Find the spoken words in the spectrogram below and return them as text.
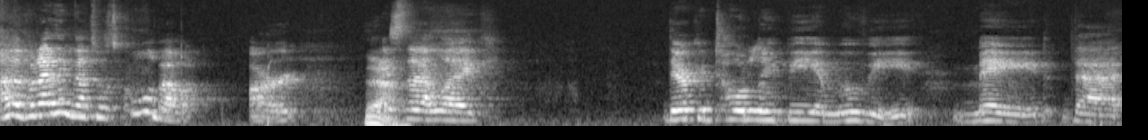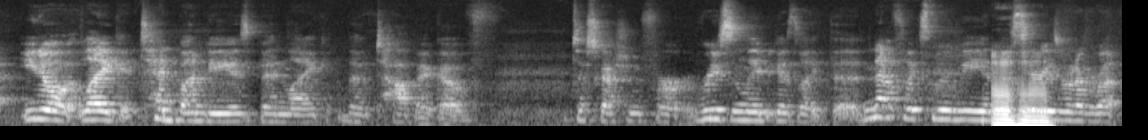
Uh, but I think that's what's cool about art Yeah. is that like there could totally be a movie made that you know like Ted Bundy has been like the topic of discussion for recently because like the Netflix movie and the Mm-hmm. series or whatever but,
